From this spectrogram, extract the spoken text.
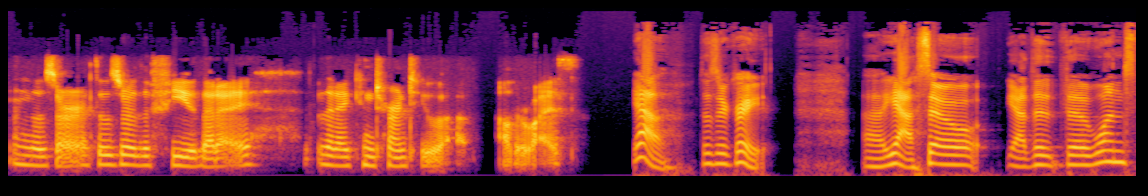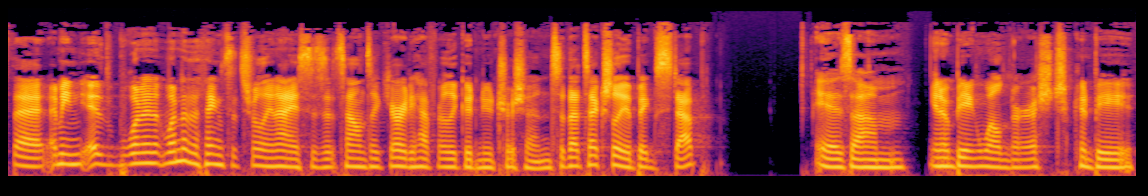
And those are those are the few that I that I can turn to uh, otherwise. Yeah, those are great. Uh, yeah, so yeah, the the ones that I mean, it, one of one of the things that's really nice is it sounds like you already have really good nutrition. So that's actually a big step. Is um you know being well nourished can be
